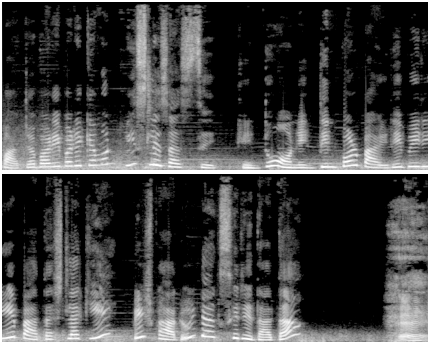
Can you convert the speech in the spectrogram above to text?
পাটা বাড়ি বাড়ি কেমন পিছলে যাচ্ছে। কিন্তু অনেকদিন পর বাইরে বেরিয়ে বাতাস লাগিয়ে বেশ ভালোই লাগছে রে দাদা। হ্যাঁ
